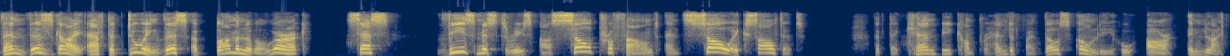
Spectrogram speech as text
then this guy, after doing this abominable work, says these mysteries are so profound and so exalted that they can be comprehended by those only who are enlightened.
